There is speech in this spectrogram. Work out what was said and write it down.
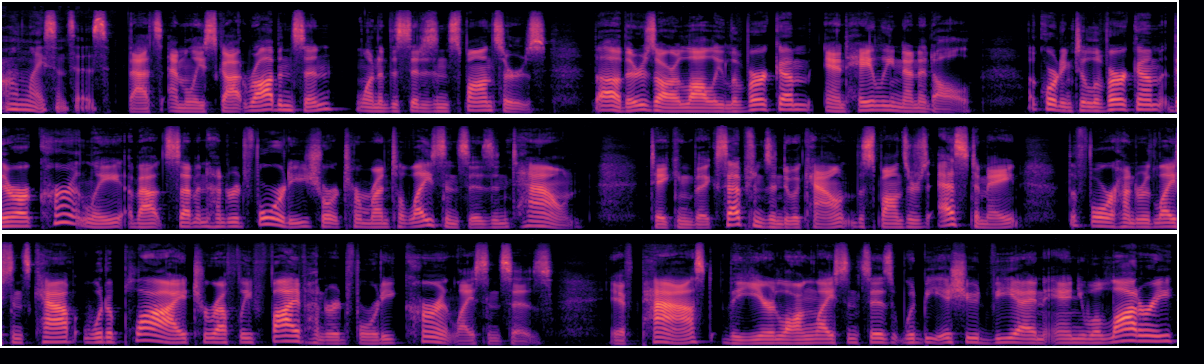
on licenses. That's Emily Scott Robinson, one of the citizen sponsors. The others are Lolly Lavercum and Haley Nenadal. According to Lavercum, there are currently about 740 short term rental licenses in town. Taking the exceptions into account, the sponsors estimate the 400 license cap would apply to roughly 540 current licenses. If passed, the year long licenses would be issued via an annual lottery,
